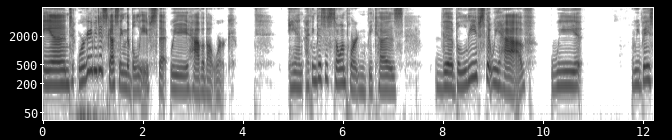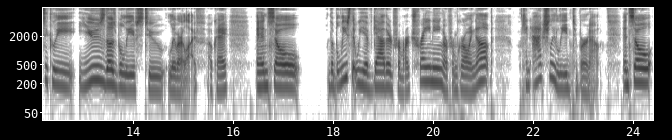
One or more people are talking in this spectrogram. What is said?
And we're going to be discussing the beliefs that we have about work. And I think this is so important because the beliefs that we have, we we basically use those beliefs to live our life, okay? And so the beliefs that we have gathered from our training or from growing up can actually lead to burnout. And so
